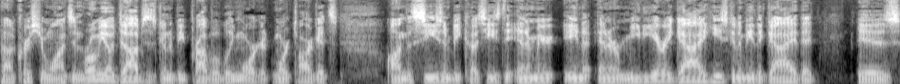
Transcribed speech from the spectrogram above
Uh, Christian Watson, Romeo Doubs is going to be probably more more targets on the season because he's the interme- intermediary guy. He's going to be the guy that is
